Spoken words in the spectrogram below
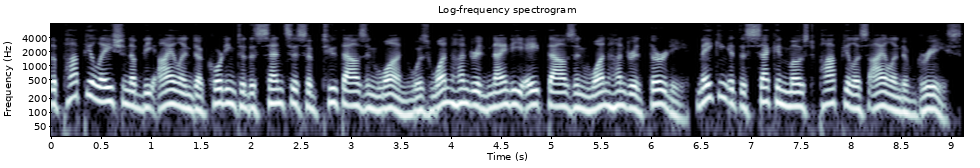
The population of the island according to the census of 2001 was 198,130, making it the second most populous island of Greece.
